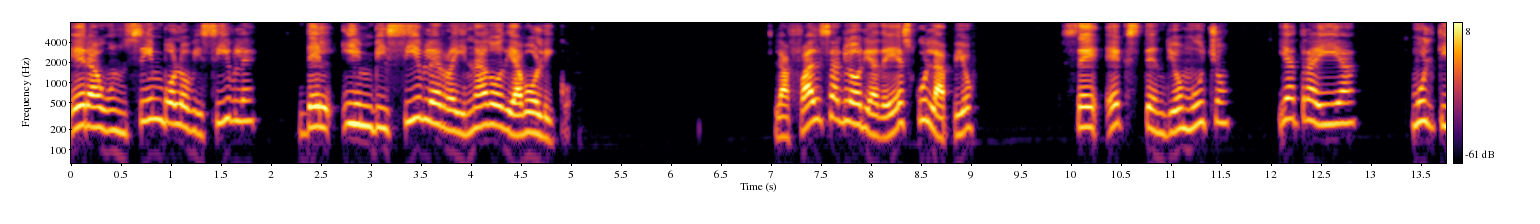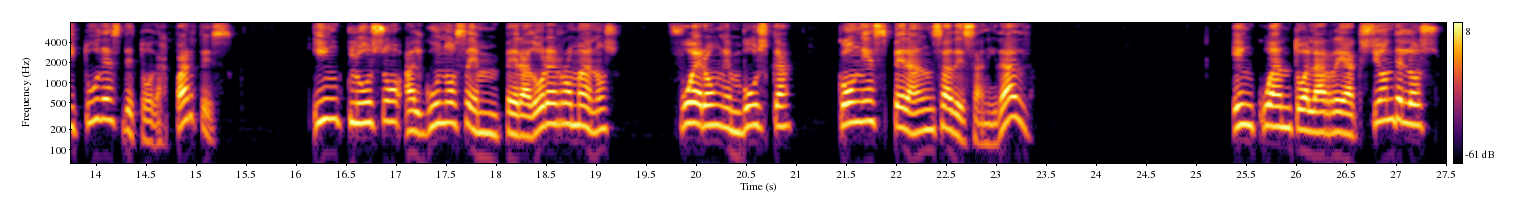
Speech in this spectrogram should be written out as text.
Era un símbolo visible del invisible reinado diabólico. La falsa gloria de Esculapio se extendió mucho y atraía multitudes de todas partes. Incluso algunos emperadores romanos fueron en busca con esperanza de sanidad. En cuanto a la reacción de los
